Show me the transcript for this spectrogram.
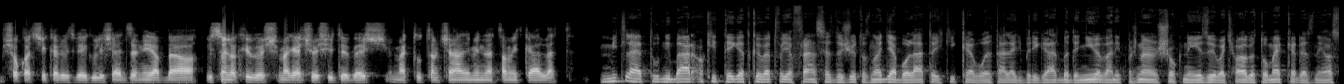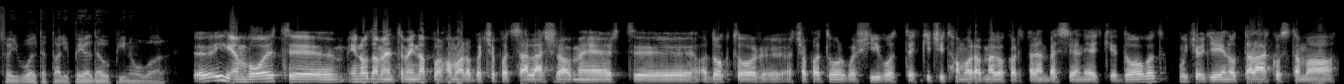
sokat sikerült végül is edzeni ebbe a viszonylag hűvös, meg esős időbe, és meg tudtam csinálni mindent, amit kellett. Mit lehet tudni, bár aki téged követ, vagy a Frances de Jut, az nagyjából látta, hogy kikkel voltál egy brigádba, de nyilván itt most nagyon sok néző vagy hallgató megkérdezné azt, hogy volt-e Tali például Pinóval. Igen, volt. Én oda mentem egy nappal hamarabb a csapatszállásra, mert a doktor, a csapatorvos hívott egy kicsit hamarabb, meg akart velem beszélni egy-két dolgot. Úgyhogy én ott találkoztam a,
